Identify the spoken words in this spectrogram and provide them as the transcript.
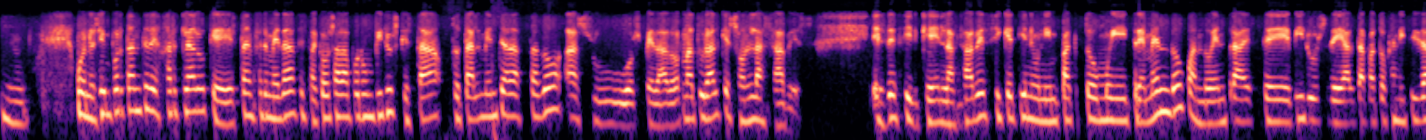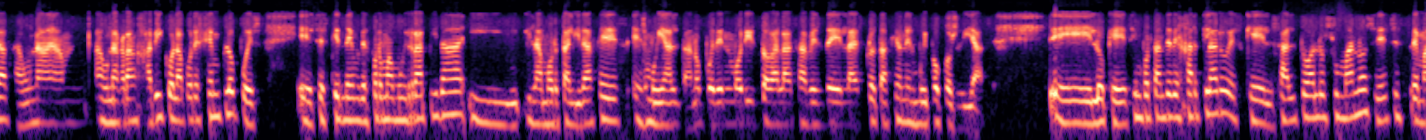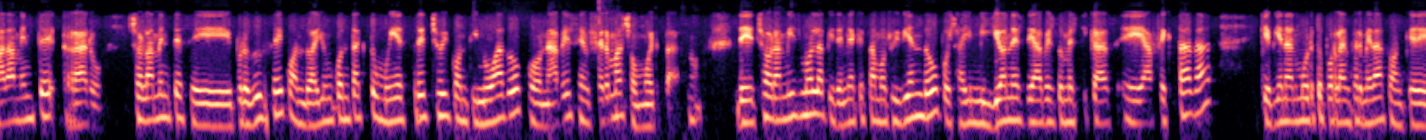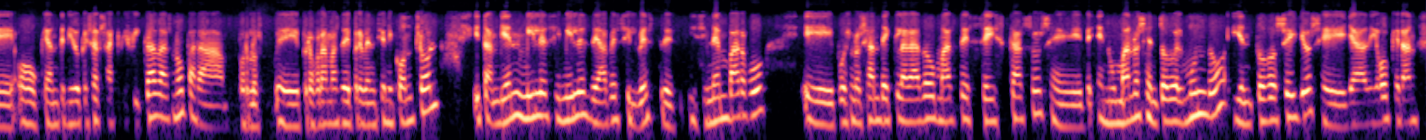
Mm. Bueno, es importante dejar claro que esta enfermedad está causada por un virus que está totalmente adaptado a su hospedador natural, que son las aves. Es decir, que en las aves sí que tiene un impacto muy tremendo. Cuando entra este virus de alta patogenicidad a una, a una granja avícola, por ejemplo, pues eh, se extiende de forma muy rápida y, la mortalidad es, es, muy alta. No pueden morir todas las aves de la explotación en muy pocos días. Eh, lo que es importante dejar claro es que el salto a los humanos es extremadamente raro. Solamente se produce cuando hay un contacto muy estrecho y continuado con aves enfermas o muertas. De hecho, ahora mismo en la epidemia que estamos viviendo, pues hay millones de aves domésticas eh, afectadas que bien han muerto por la enfermedad o, que han tenido que ser sacrificadas ¿no? para, por los eh, programas de prevención y control, y también miles y miles de aves silvestres. Y sin embargo, eh, pues nos han declarado más de seis casos eh, en humanos en todo el mundo y en todos ellos, eh, ya digo que eran,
